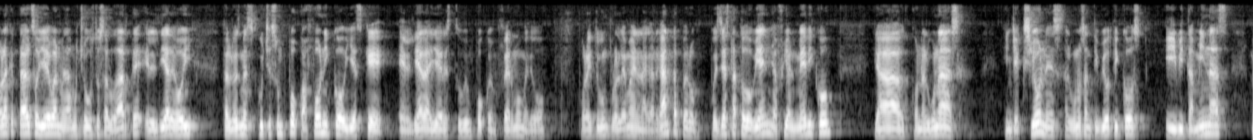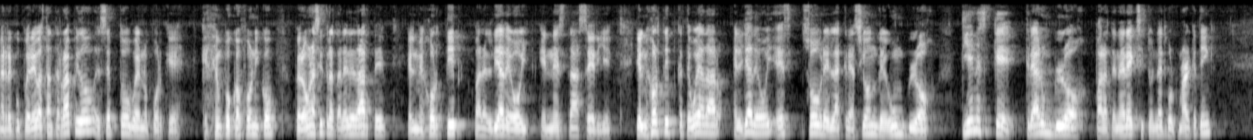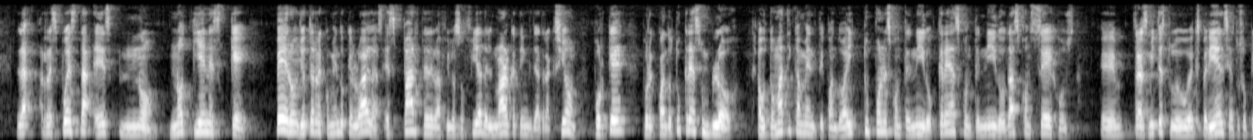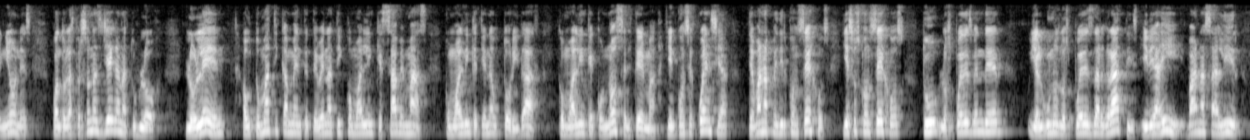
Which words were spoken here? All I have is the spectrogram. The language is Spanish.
Hola, ¿qué tal? Soy Evan, me da mucho gusto saludarte. El día de hoy tal vez me escuches un poco afónico y es que el día de ayer estuve un poco enfermo, me dio, por ahí tuve un problema en la garganta, pero pues ya está todo bien, ya fui al médico, ya con algunas inyecciones, algunos antibióticos y vitaminas me recuperé bastante rápido, excepto, bueno, porque quedé un poco afónico, pero aún así trataré de darte el mejor tip para el día de hoy en esta serie. Y el mejor tip que te voy a dar el día de hoy es sobre la creación de un blog. ¿Tienes que crear un blog para tener éxito en network marketing? La respuesta es no, no tienes que, pero yo te recomiendo que lo hagas. Es parte de la filosofía del marketing de atracción. ¿Por qué? Porque cuando tú creas un blog, automáticamente cuando ahí tú pones contenido, creas contenido, das consejos, eh, transmites tu experiencia, tus opiniones, cuando las personas llegan a tu blog, lo leen, automáticamente te ven a ti como alguien que sabe más, como alguien que tiene autoridad, como alguien que conoce el tema y en consecuencia te van a pedir consejos y esos consejos tú los puedes vender y algunos los puedes dar gratis y de ahí van a salir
